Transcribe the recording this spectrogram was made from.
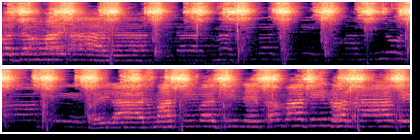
અવધ માયા કૈલાસમાં શિવજીને સમાધિ નો લાગે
